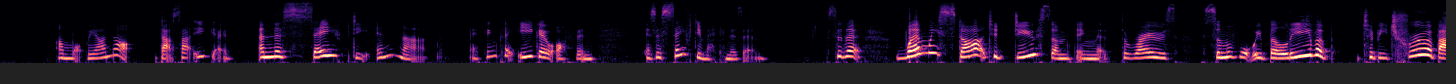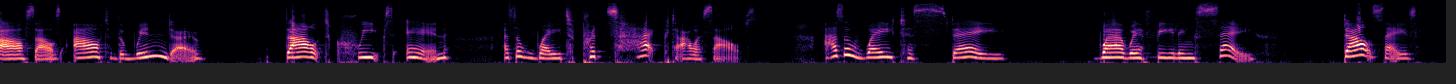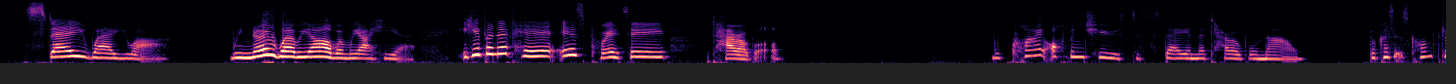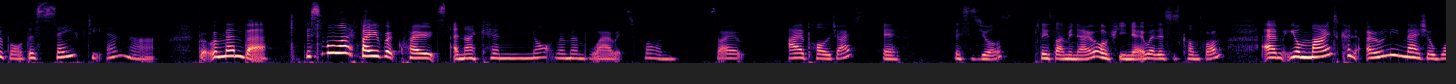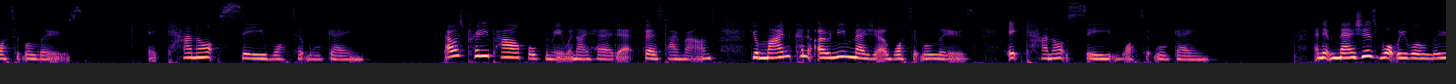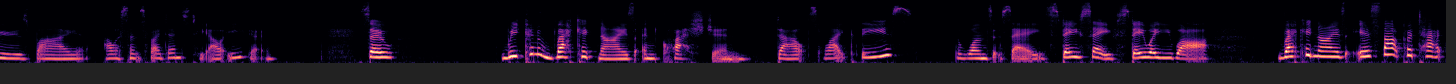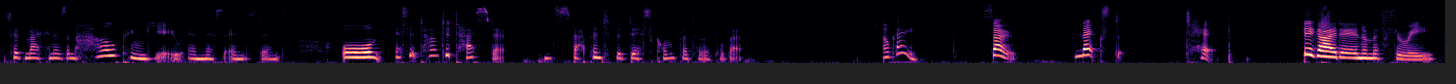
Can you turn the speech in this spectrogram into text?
and what we are not. That's our ego. And there's safety in that. I think that ego often is a safety mechanism. So that when we start to do something that throws some of what we believe to be true about ourselves out of the window, doubt creeps in as a way to protect ourselves, as a way to stay where we're feeling safe. Doubt says, stay where you are. We know where we are when we are here, even if here is pretty terrible. We quite often choose to stay in the terrible now because it's comfortable. There's safety in that. But remember, this is one of my favorite quotes, and I cannot remember where it's from. So I, I apologize if this is yours. Please let me know, or if you know where this has come from. Um, your mind can only measure what it will lose, it cannot see what it will gain. That was pretty powerful for me when I heard it first time round. Your mind can only measure what it will lose, it cannot see what it will gain. And it measures what we will lose by our sense of identity, our ego. So we can recognize and question doubts like these, the ones that say, stay safe, stay where you are. Recognize is that protective mechanism helping you in this instance? Or is it time to test it and step into the discomfort a little bit? Okay, so next tip big idea number three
